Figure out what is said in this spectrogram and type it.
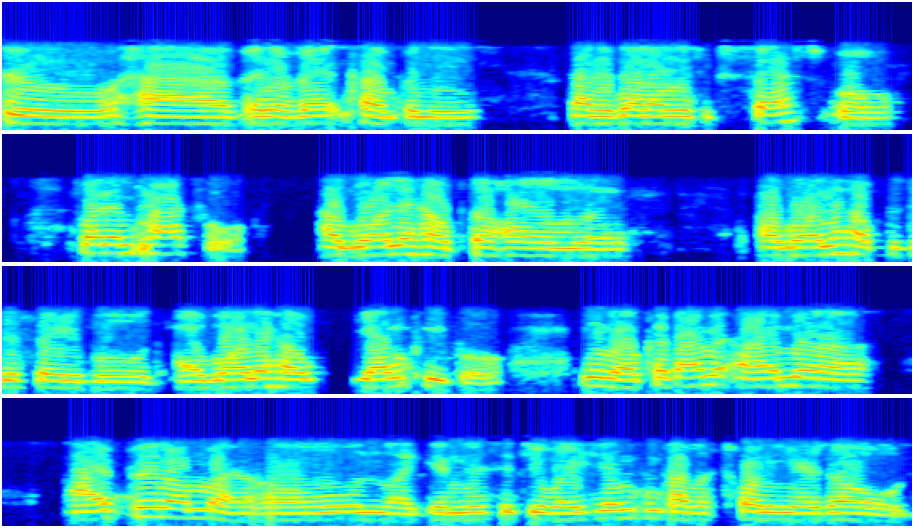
to have an event company that is not only successful but impactful. I want to help the homeless. I want to help the disabled. I want to help young people. You know, because I'm I'm a I've been on my own, like in this situation, since I was 20 years old.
